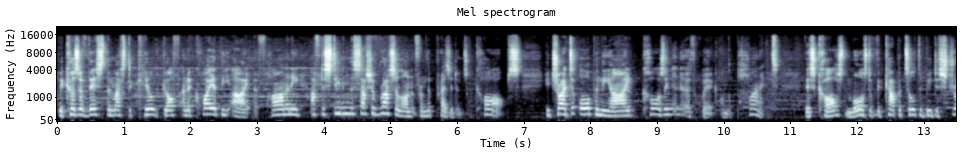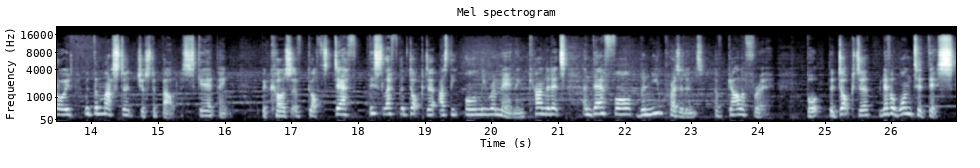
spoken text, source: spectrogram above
Because of this, the Master killed Goth and acquired the Eye of Harmony after stealing the sash of Rassilon from the President's corpse. He tried to open the eye, causing an earthquake on the planet. This caused most of the capital to be destroyed, with the Master just about escaping. Because of Goth's death, this left the Doctor as the only remaining candidate, and therefore the new president of Gallifrey. But the Doctor never wanted this,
